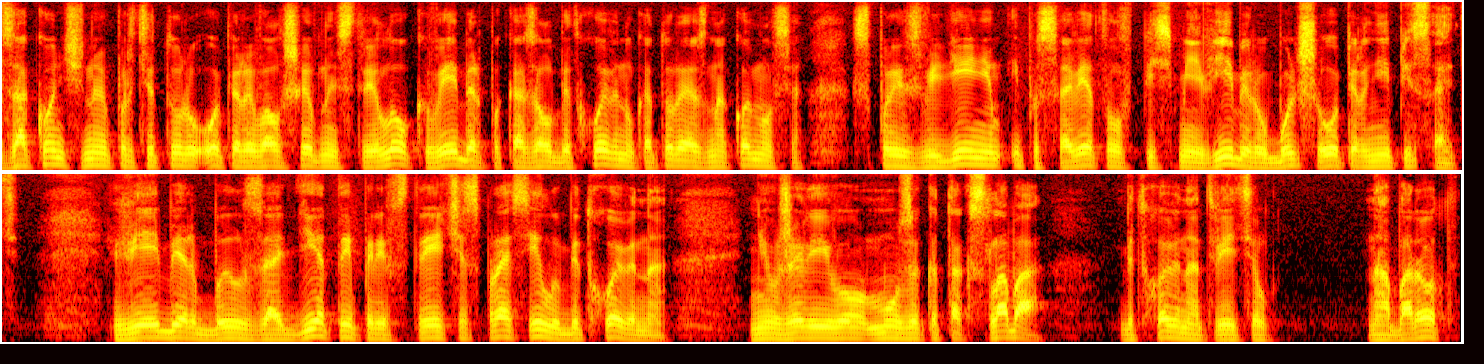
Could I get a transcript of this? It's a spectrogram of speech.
Законченную партитуру оперы «Волшебный стрелок» Вебер показал Бетховену, который ознакомился с произведением и посоветовал в письме Веберу больше опер не писать. Вебер был задет и при встрече спросил у Бетховена, неужели его музыка так слаба? Бетховен ответил, наоборот,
